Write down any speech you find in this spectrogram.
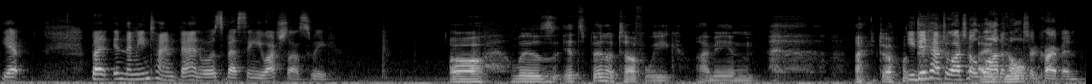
Yep. But in the meantime, Ben, what was the best thing you watched last week? Oh, Liz, it's been a tough week. I mean, I don't. You did have to watch a lot of don't- Altered Carbon.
